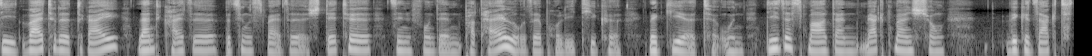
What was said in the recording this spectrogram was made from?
Die weiteren drei Landkreise bzw. Städte sind von den parteilosen Politikern regiert. Und dieses Mal dann merkt man schon, wie gesagt,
